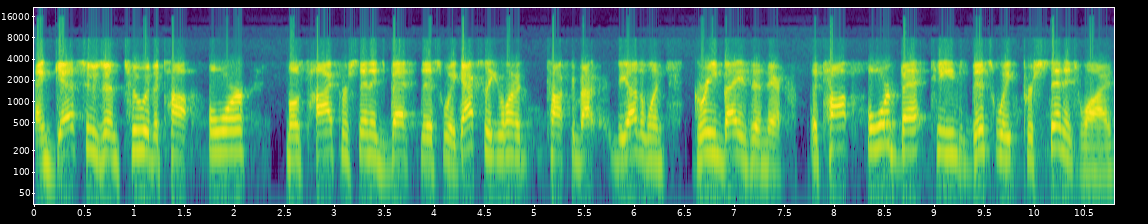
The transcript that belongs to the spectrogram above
And guess who's in two of the top four most high percentage bets this week? Actually, you want to talk about the other one? Green Bay's in there. The top four bet teams this week, percentage wise:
